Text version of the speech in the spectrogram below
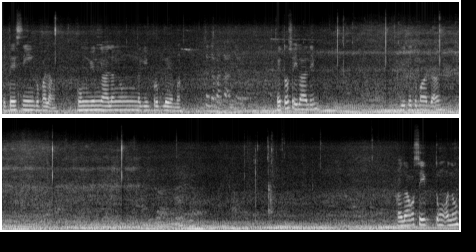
I-testingin ko pa lang. Kung yun nga lang yung naging problema. Saan yun? Ito sa ilalim. Dito dumadaan. Kala ko safe tong ano.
